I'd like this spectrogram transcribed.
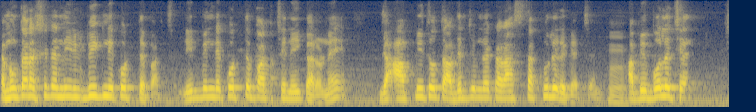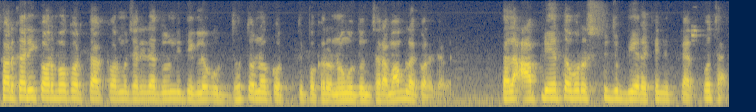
এবং তারা সেটা নির্বিঘ্নে করতে পারছেন। নির্বিঘ্নে করতে পারছেন এই কারণে যে আপনি তো তাদের জন্য একটা রাস্তা খুলে রেখেছেন। আপনি বলেছেন সরকারি কর্মকর্তা কর্মচারীরা দুর্নীতি গুলো ঊর্ধ্বতন কর্তৃপক্ষের অনুমোদন ছাড়া মামলা করা যাবে তাহলে আপনি এত বড় সুযোগ দিয়ে রেখেন কোথায়?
